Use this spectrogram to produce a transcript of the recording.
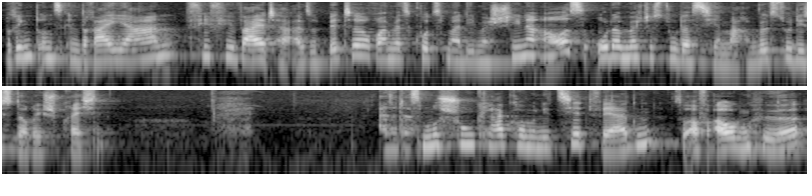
bringt uns in drei Jahren viel, viel weiter. Also bitte räum jetzt kurz mal die Maschine aus oder möchtest du das hier machen? Willst du die Story sprechen? Also das muss schon klar kommuniziert werden, so auf Augenhöhe.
